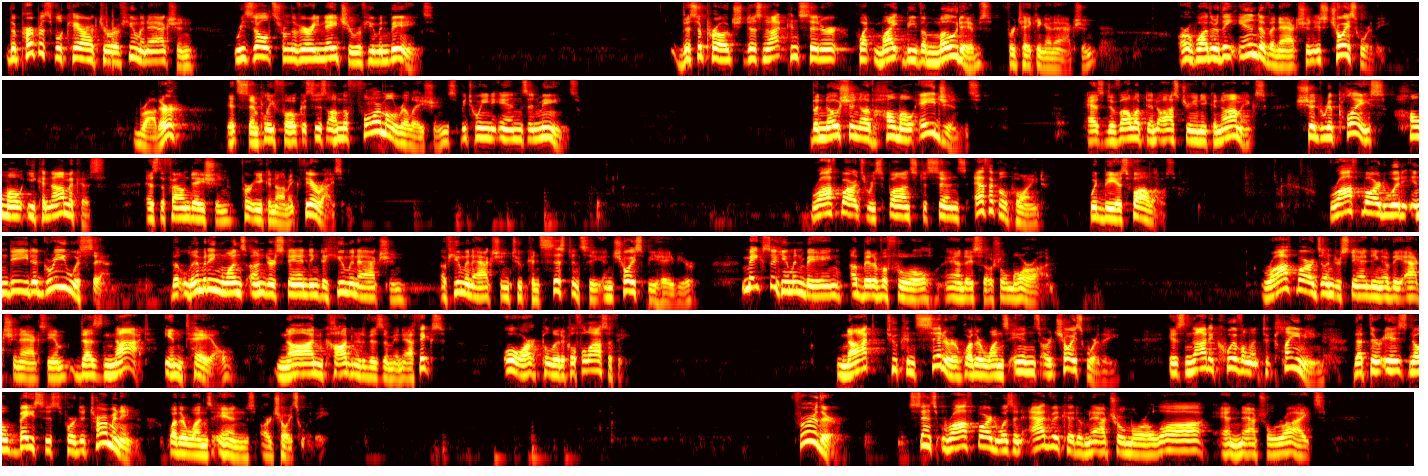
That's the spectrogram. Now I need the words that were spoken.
The purposeful character of human action results from the very nature of human beings. This approach does not consider what might be the motives for taking an action or whether the end of an action is choice worthy. Rather, it simply focuses on the formal relations between ends and means. The notion of homo agens, as developed in Austrian economics, should replace homo economicus as the foundation for economic theorizing. Rothbard's response to Sen's ethical point would be as follows Rothbard would indeed agree with Sen that limiting one's understanding to human action of human action to consistency and choice behavior makes a human being a bit of a fool and a social moron. Rothbard's understanding of the action axiom does not entail non cognitivism in ethics or political philosophy. Not to consider whether one's ends are choice worthy is not equivalent to claiming that there is no basis for determining whether one's ends are choice worthy. Further, since Rothbard was an advocate of natural moral law and natural rights,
